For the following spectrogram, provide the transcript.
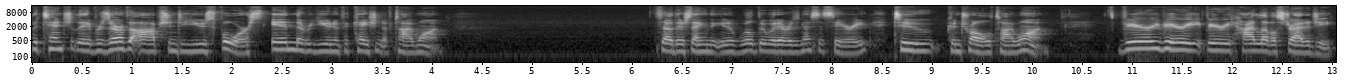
potentially they've reserved the option to use force in the reunification of Taiwan. So they're saying that you know we'll do whatever is necessary to control Taiwan. It's very, very, very high level strategy.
